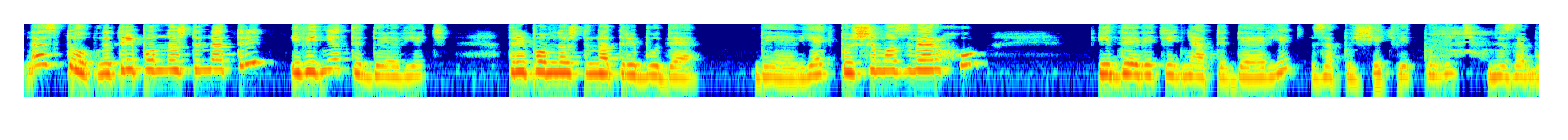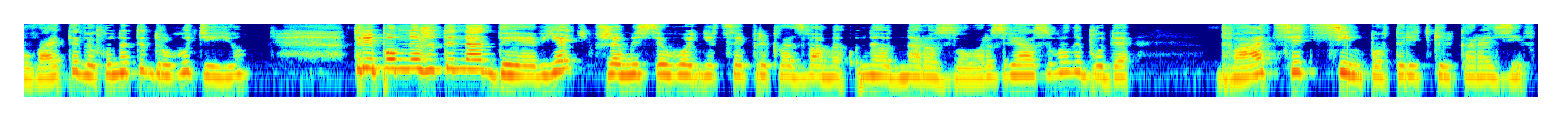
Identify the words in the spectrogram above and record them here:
Наступне 3 помножити на 3 і відняти 9. 3 помножити на 3 буде 9, пишемо зверху. І 9 відняти 9, запишіть відповідь. Не забувайте виконати другу дію. 3 помножити на 9, вже ми сьогодні цей приклад з вами неодноразово розв'язували, буде 27, повторіть кілька разів.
